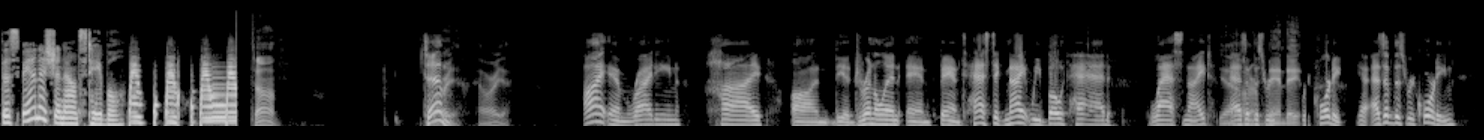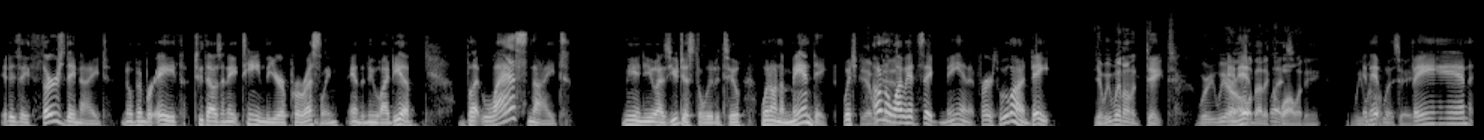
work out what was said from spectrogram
The Spanish announce table. Tom. How are How are you? I am riding high on the adrenaline and fantastic night we both had last night. Yeah, as of this re- recording, yeah, as of this recording, it is a Thursday night, November 8th, 2018, the year of pro wrestling and the new idea. But last night, me and you, as you just alluded to, went on a mandate, which Yeah, I don't know why we had to say man at first. We went on a date. Yeah, we went on a date. We we are all about was- equality. We and went it on was a date.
